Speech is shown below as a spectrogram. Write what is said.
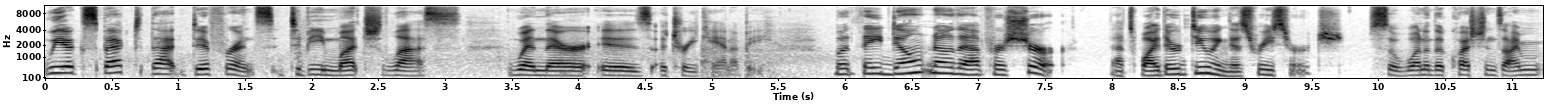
We expect that difference to be much less when there is a tree canopy. But they don't know that for sure. That's why they're doing this research. So, one of the questions I'm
